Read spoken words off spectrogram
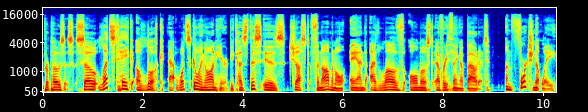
proposes. So let's take a look at what's going on here because this is just phenomenal and I love almost everything about it. Unfortunately,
